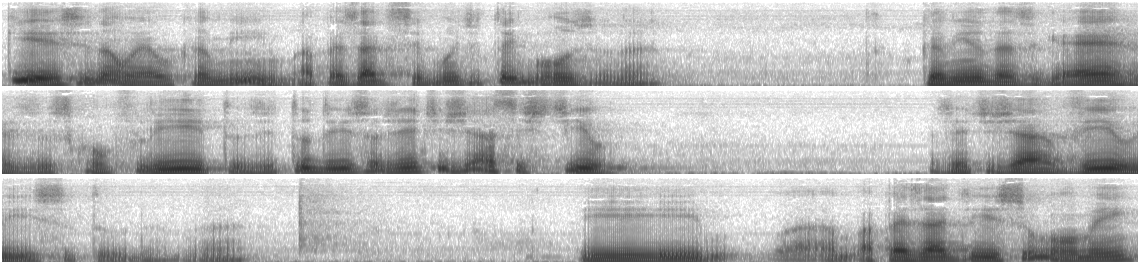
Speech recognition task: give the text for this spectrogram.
que esse não é o caminho, apesar de ser muito teimoso, né? O caminho das guerras, dos conflitos e tudo isso a gente já assistiu. A gente já viu isso tudo. Né? E, apesar disso, o homem,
